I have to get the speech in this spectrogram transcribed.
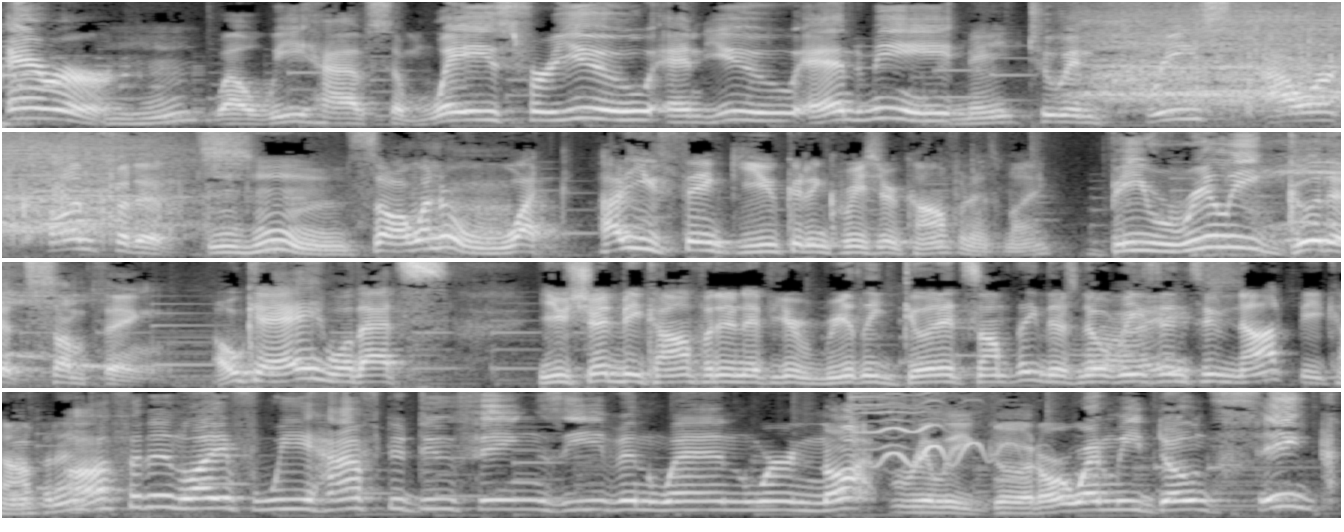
terror. Mm -hmm. Well, we have some ways for you and you and me, me? to increase our confidence. Mm -hmm. So I wonder what, how do you think you could increase your confidence, Mike? Be really good at something. Okay, well, that's. You should be confident if you're really good at something. There's no right. reason to not be confident. But often in life, we have to do things even when we're not really good or when we don't think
